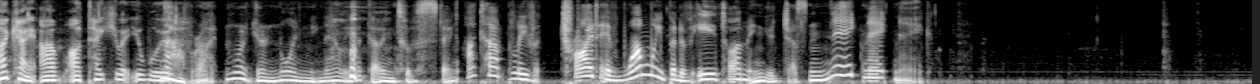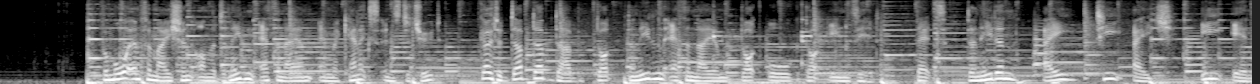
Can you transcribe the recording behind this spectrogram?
Okay, I'll, I'll take you at your word. Oh, right. Well, you're annoying me now. You're going to a sting. I can't believe it. Try to have one wee bit of airtime and you just nag, nag, nag. For more information on the Dunedin Athenaeum and Mechanics Institute, go to www.dunedinathenaeum.org.nz. That's Dunedin, A T H E N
